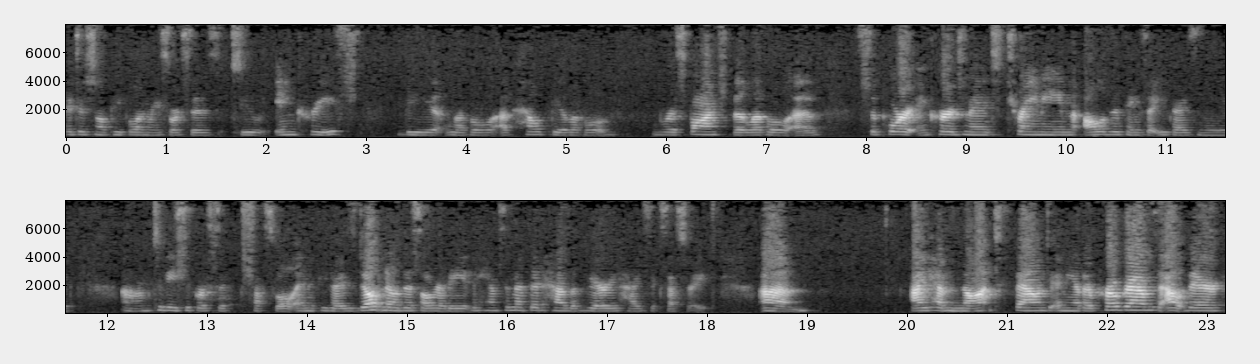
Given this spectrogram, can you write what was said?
additional people and resources to increase the level of help, the level of response, the level of support, encouragement, training, all of the things that you guys need um, to be super successful. And if you guys don't know this already, the Hanson Method has a very high success rate. Um, I have not found any other programs out there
